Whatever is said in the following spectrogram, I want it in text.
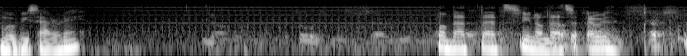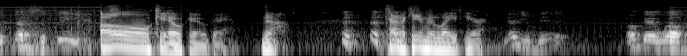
movie Saturday. No, no, it's always Saturday. Well, that that's you know that's I was, That's that's the theme. oh okay okay okay yeah. Kind of came in late here. Yeah, you did. Okay, well,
